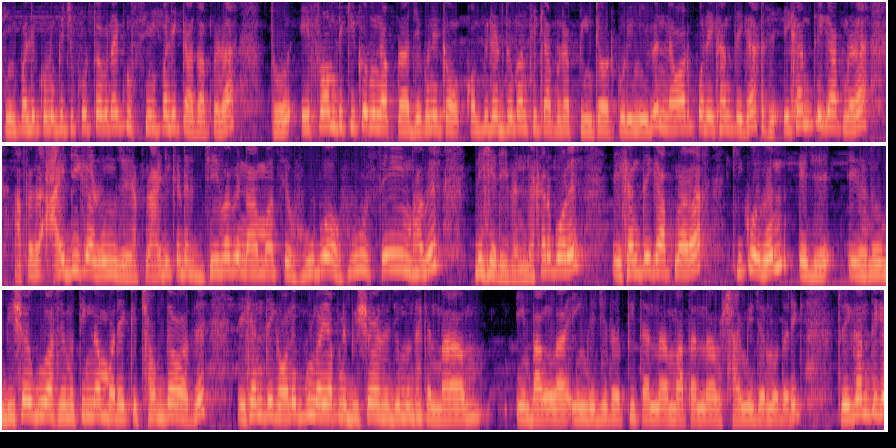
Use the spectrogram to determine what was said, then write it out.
সিম্পলি কোনো কিছু করতে হবে না, একদম সিম্পলি কাজ আপনারা। তো এই ফর্মটি কী করবেন আপনারা, যে কোনো কম্পিউটার দোকান থেকে আপনারা প্রিন্ট আউট করে নেবেন, নেওয়ার পর এখান থেকে আছে, এখান থেকে আপনারা আপনাদের আইডি কার্ড অনুযায়ী, আপনার আইডি কার্ডের যেভাবে নাম আছে হুব হু সেমভাবে লিখে দিবেন। লেখার পরে এখান থেকে আপনারা কি করবেন, এই যে বিষয়গুলো আছে, যেমন তিন নম্বরে একটি ছক দেওয়া আছে, এখান থেকে অনেকগুলোই আপনার বিষয় আছে, যেমন থেকে নাম বাংলা, ইংরেজি, তারপর পিতার নাম, মাতার নাম, স্বামী, জন্ম তারিখ। তো এখান থেকে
